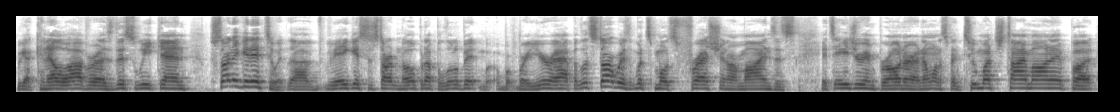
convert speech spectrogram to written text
We got Canelo Alvarez this weekend. Starting to get into it. Uh, Vegas is starting to open up a little bit where you're at, but let's start with what's most fresh in our minds. It's it's Adrian Broner. and I don't want to spend too much time on it, but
